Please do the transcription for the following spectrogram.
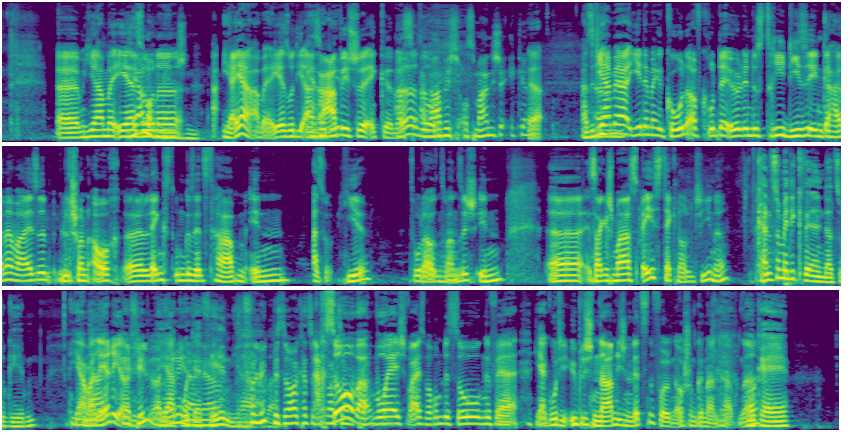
Ähm, hier haben wir eher Ja, so eine, Menschen. ja, ja, aber eher so die so die arabische Ecke, ne? Aus So. arabisch-osmanische Ecke. Ja. Also die Ähm. haben ja jede Menge Kohle aufgrund der Ölindustrie, die sie in geheimer Weise schon auch äh, längst umgesetzt haben in, also hier 2020 in, äh, sag ich mal, Space Technology, ne? Kannst du mir die Quellen dazu geben? Ja, Nein, Valeria. Der Film, Ja, Valerian, gut, der Film, ja, Von Luc Besor kannst du Ach so, wa woher ich weiß, warum das so ungefähr, ja gut, die üblichen Namen, die ich in den letzten Folgen auch schon genannt habe, ne? Okay.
